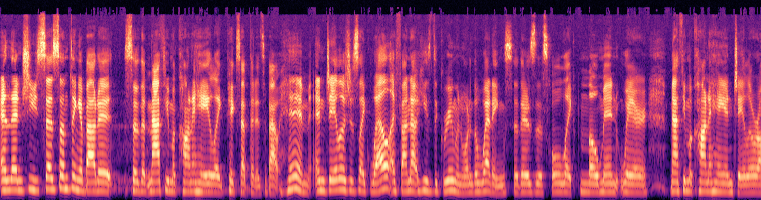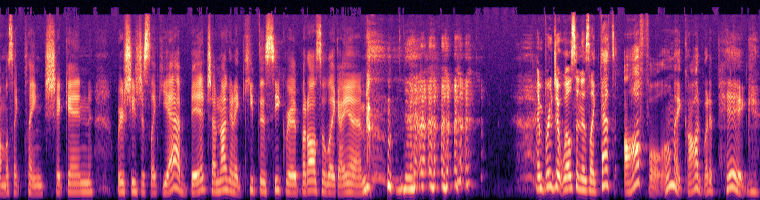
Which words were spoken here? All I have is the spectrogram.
And then she says something about it so that Matthew McConaughey like picks up that it's about him. And JLo's just like, Well, I found out he's the groom in one of the weddings. So there's this whole like moment where Matthew McConaughey and JLo are almost like playing chicken, where she's just like, Yeah, bitch, I'm not gonna keep this secret, but also like I am. and Bridgette Wilson is like, That's awful. Oh my god, what a pig.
